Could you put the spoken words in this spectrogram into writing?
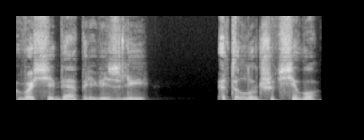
Вы себя привезли, это лучше всего.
